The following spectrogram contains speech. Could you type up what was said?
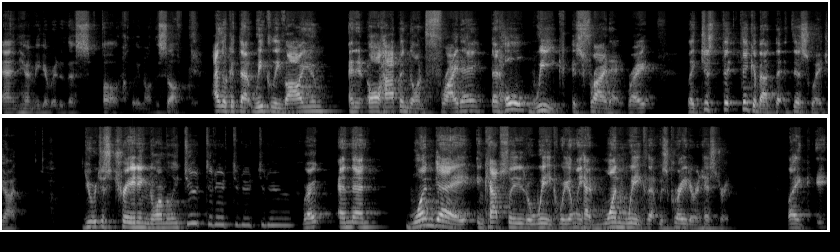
and here, let me get rid of this. Oh, clean all this off. I look at that weekly volume and it all happened on Friday. That whole week is Friday, right? Like just th- think about that this way, John. You were just trading normally, right? And then one day encapsulated a week where you only had one week that was greater in history. Like it,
